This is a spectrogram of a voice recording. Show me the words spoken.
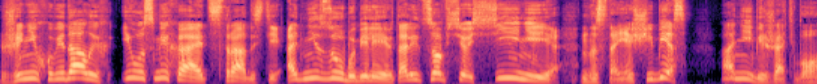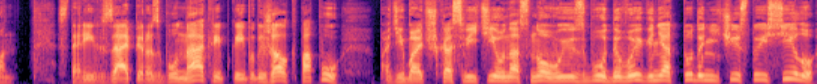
жених увидал их и усмехается с радости. Одни зубы белеют, а лицо все синее. Настоящий бес. Они бежать вон. Старик запер избу накрепко и побежал к попу. «Поди, батюшка, освети у нас новую избу, да выгони оттуда нечистую силу!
